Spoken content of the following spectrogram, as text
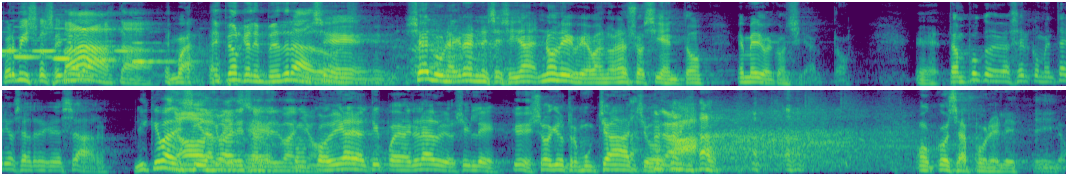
Permiso, señora. Basta. bueno. Es peor que el empedrado. Sí, salvo una gran necesidad, no debe abandonar su asiento en medio del concierto. Eh, tampoco debe hacer comentarios al regresar. ¿Y qué va a decir No, al ¿qué va a regresar del con- baño? Codear al tipo de al lado y decirle, ¿Qué? soy otro muchacho. o cosas por el estilo.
